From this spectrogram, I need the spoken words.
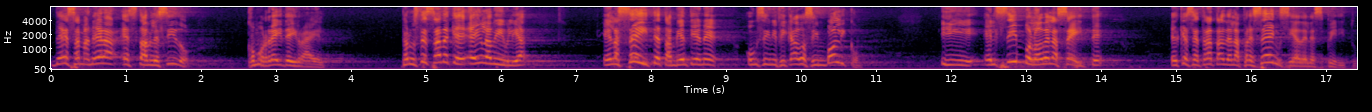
de esa manera establecido como rey de Israel. Pero usted sabe que en la Biblia el aceite también tiene un significado simbólico. Y el símbolo del aceite es que se trata de la presencia del Espíritu.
